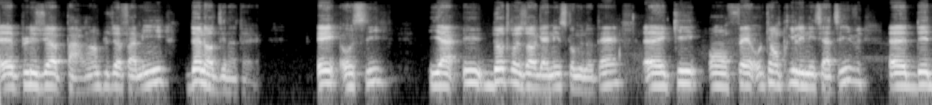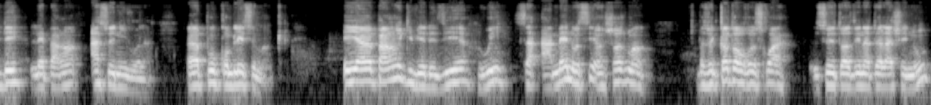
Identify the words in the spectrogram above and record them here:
euh, plusieurs parents, plusieurs familles d'un ordinateur. Et aussi, il y a eu d'autres organismes communautaires euh, qui, ont fait, qui ont pris l'initiative d'aider les parents à ce niveau-là euh, pour combler ce manque. Et il y a un parent qui vient de dire, oui, ça amène aussi un changement. Parce que quand on reçoit cet ordinateur-là chez nous,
